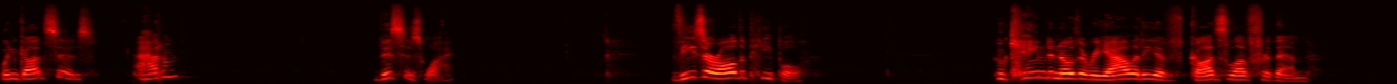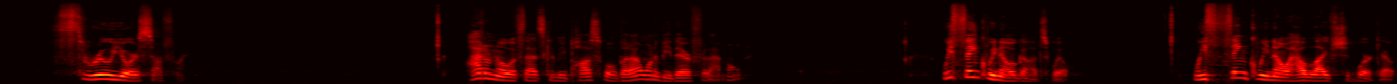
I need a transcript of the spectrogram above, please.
when God says, Adam, this is why. These are all the people who came to know the reality of God's love for them through your suffering. I don't know if that's going to be possible, but I want to be there for that moment. We think we know God's will. We think we know how life should work out.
